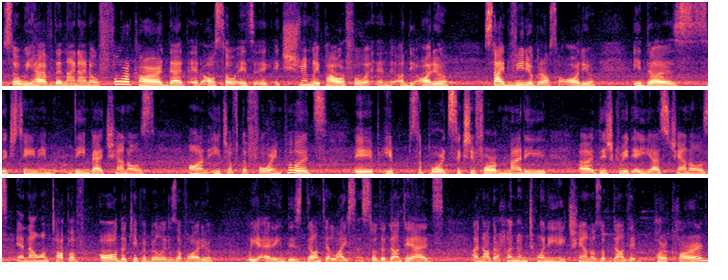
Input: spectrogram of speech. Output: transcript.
So we have the 9904 card that it also is extremely powerful in, on the audio side, video, but also audio. It does 16 em- D-embed channels on each of the four inputs. It, it supports 64 MADI, uh, discrete AES channels, and now on top of all the capabilities of audio, we're adding this Dante license. So the Dante adds another 128 channels of Dante per card.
